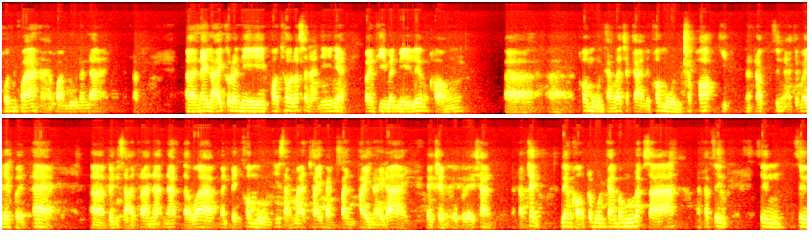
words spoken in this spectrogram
ค้นคว้าหาความรู้นั้นได้ ในหลายกรณีพอ r t ลักษณะนี้เนี่ยบางทีมันมีเรื่องของออข้อมูลทางราชการหรือข้อมูลเฉพาะกิจนะครับ ซึ่งอาจจะไม่ได้เผยแพร่เป็นสาธารณะนัก แต่ว่ามันเป็นข้อมูลที่สามารถใช้แบ่งปันภายในได้ในเชิงโอเปอเรชันนะครับเช่น เรื่องของกระบวนการบำรุงรักษานะครับซึ่งซึ่งซึ่ง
